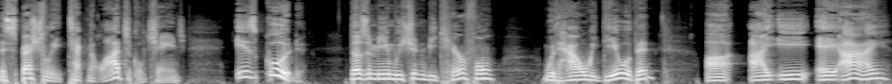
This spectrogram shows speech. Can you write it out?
especially technological change, is good. Doesn't mean we shouldn't be careful with how we deal with it, uh, i.e., AI,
